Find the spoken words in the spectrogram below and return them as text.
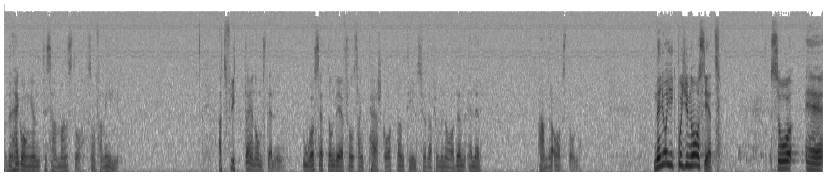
Och den här gången tillsammans då som familj. Att flytta är en omställning. Oavsett om det är från Sankt Persgatan till Södra promenaden eller andra avstånd. När jag gick på gymnasiet så eh,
